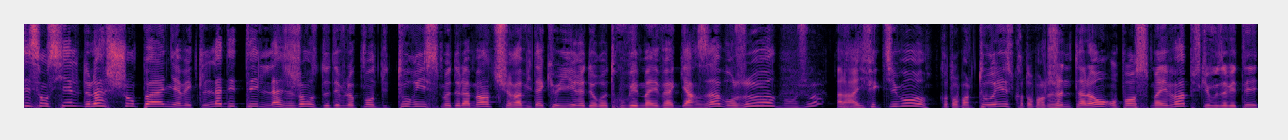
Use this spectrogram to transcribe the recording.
essentiels de la Champagne avec l'ADT, l'Agence de développement du tourisme de la Marne. Je suis ravi d'accueillir et de retrouver Maëva Garza. Bonjour. Bonjour. Alors effectivement, quand on parle tourisme, quand on parle jeune talent, on pense Maëva puisque vous avez été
